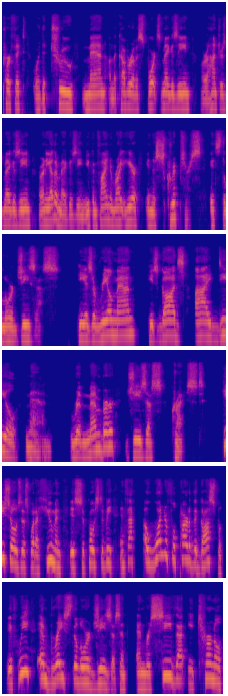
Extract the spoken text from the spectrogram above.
perfect or the true man on the cover of a sports magazine or a hunter's magazine or any other magazine. You can find him right here in the scriptures. It's the Lord Jesus. He is a real man. He's God's ideal man. Remember Jesus Christ. He shows us what a human is supposed to be. In fact, a wonderful part of the gospel. If we embrace the Lord Jesus and, and receive that eternal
